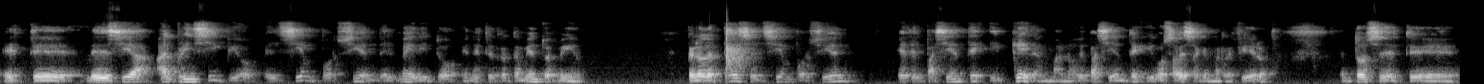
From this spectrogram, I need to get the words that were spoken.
este, le decía, al principio el 100% del mérito en este tratamiento es mío, pero después el 100% es del paciente y queda en manos del paciente, y vos sabés a qué me refiero. Entonces, este,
